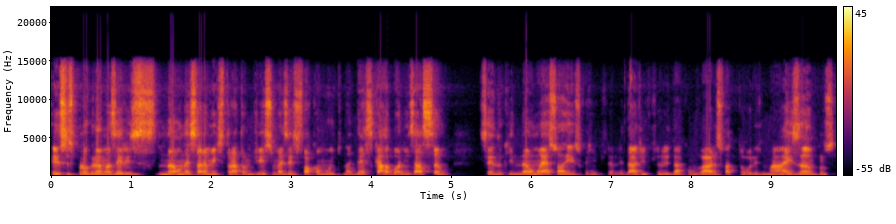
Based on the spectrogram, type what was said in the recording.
Esses programas, eles não necessariamente tratam disso, mas eles focam muito na descarbonização, sendo que não é só isso que a gente precisa lidar, a gente precisa lidar com vários fatores mais amplos,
